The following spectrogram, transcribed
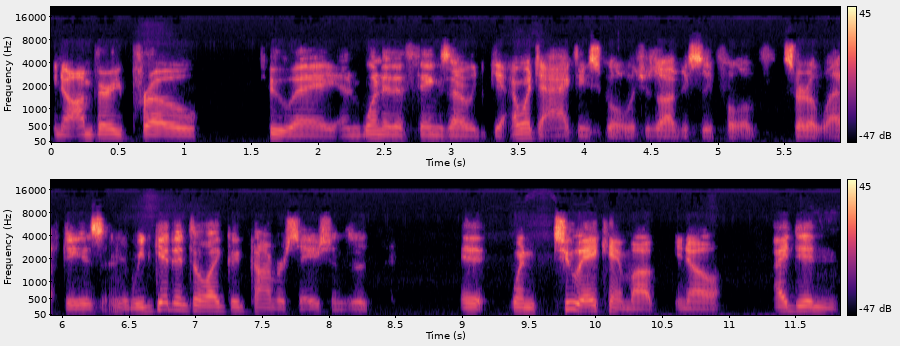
you know I'm very pro 2A, and one of the things I would get I went to acting school, which was obviously full of sort of lefties, and we'd get into like good conversations. It, it when 2A came up, you know, I didn't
